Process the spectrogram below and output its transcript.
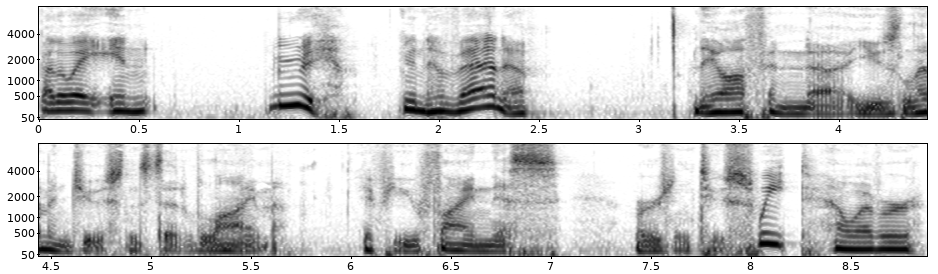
By the way, in in Havana, they often uh, use lemon juice instead of lime. If you find this version too sweet, however,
